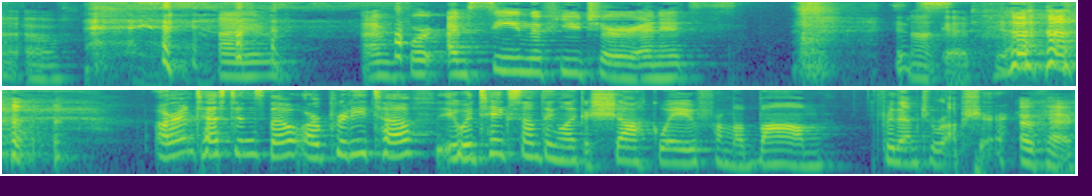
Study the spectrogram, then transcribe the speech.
Uh oh. I'm I'm for I'm seeing the future and it's, not good. Yeah. Our intestines, though, are pretty tough. It would take something like a shock wave from a bomb for them to rupture. Okay.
